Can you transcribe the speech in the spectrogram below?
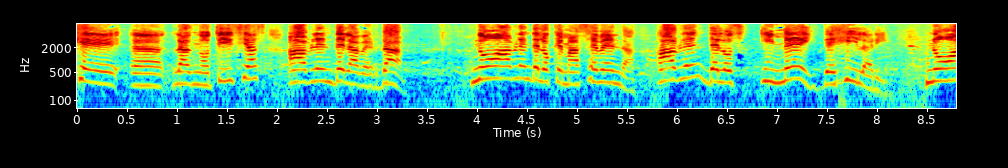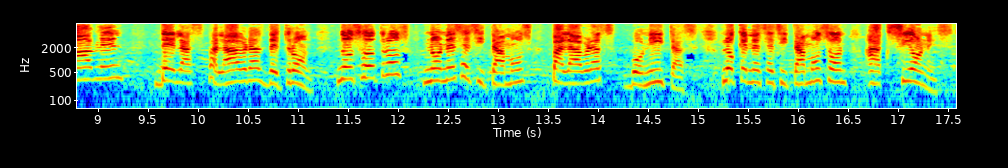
que eh, las noticias hablen de la verdad. No hablen de lo que más se venda. Hablen de los emails de Hillary. No hablen de las palabras de Trump. Nosotros no necesitamos palabras bonitas. Lo que necesitamos son acciones.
